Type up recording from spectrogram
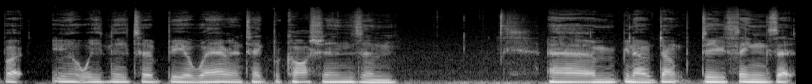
but you know we need to be aware and take precautions and um, you know don't do things that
